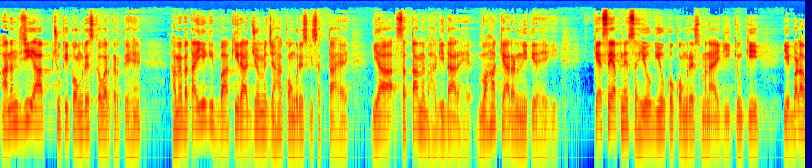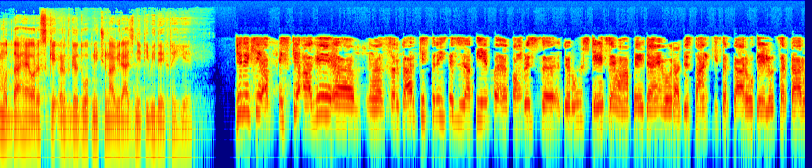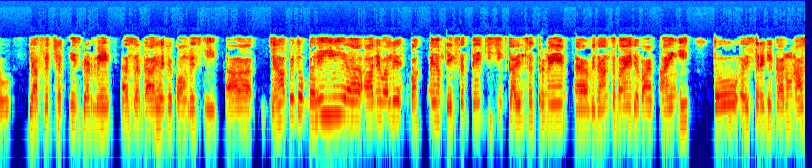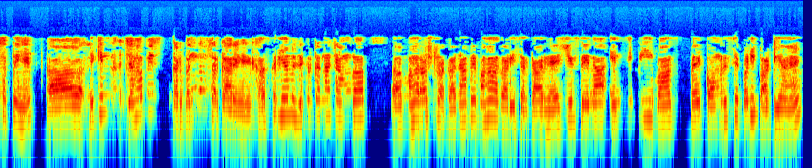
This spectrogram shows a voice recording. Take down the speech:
आनंद जी, आप चूँकि कांग्रेस कवर करते हैं, हमें बताइए कि बाकी राज्यों में जहाँ कांग्रेस की सत्ता है या सत्ता में भागीदार है, वहाँ क्या रणनीति रहेगी? कैसे अपने सहयोगियों को कांग्रेस मनाएगी? क्योंकि ये बड़ा मुद्दा है और इसके इर्द गिर्द वो अपनी चुनावी राजनीति भी देख रही है। जी देखिए अब इसके आगे आ, आ, सरकार किस तरीके से जाती है? कांग्रेस जो रूल स्टेट्स है वहाँ पे चाहे वो राजस्थान की सरकार हो गहलोत सरकार हो या फिर छत्तीसगढ़ में सरकार है जो कांग्रेस की जहाँ पे तो भले ही आने वाले वक्त में हम देख सकते हैं कि शीतकालीन सत्र में विधानसभाएँ जब आएँगी तो इस तरह के कानून आ सकते हैं। लेकिन जहाँ पे गठबंधन सरकारें हैं खासकर यहाँ मैं ज़िक्र करना चाहूँगा महाराष्ट्र का जहाँ पे महाआघाड़ी सरकार है, शिवसेना, एनसीपी वहाँ पे कांग्रेस से बड़ी पार्टियाँ हैं।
